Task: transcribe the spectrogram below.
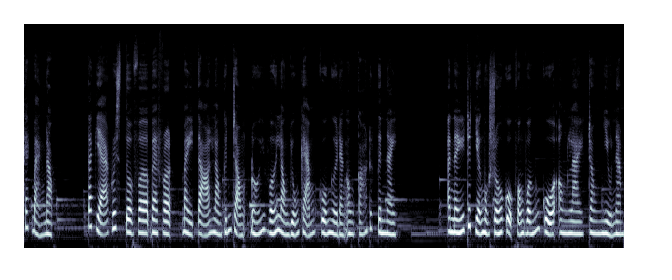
các bạn đọc. Tác giả Christopher Bedford bày tỏ lòng kính trọng đối với lòng dũng cảm của người đàn ông có đức tin này – anh ấy trích dẫn một số cuộc phỏng vấn của ông Lai trong nhiều năm.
